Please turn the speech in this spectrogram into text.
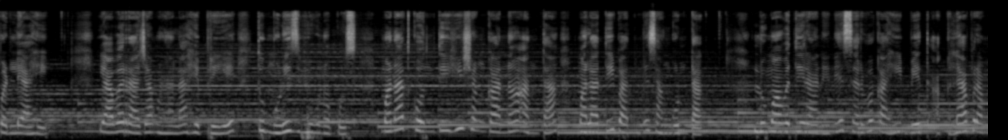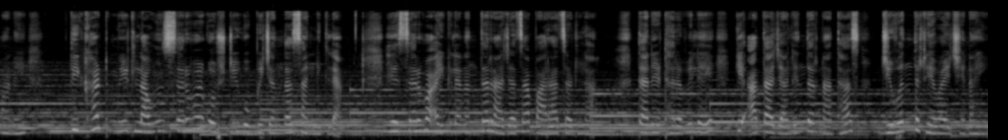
पडले आहे. यावर राजा म्हणाला हे प्रिये तू मुळीच भिवू नकोस. मनात कोणतीही शंका न आणता मला ती बातमी सांगून टाक लुमावती राणीने सर्व काही बेत आखल्याप्रमाणे तिखट मीठ लावून सर्व गोष्टी गोपीचंदास सांगितल्या. हे सर्व ऐकल्यानंतर राजाचा पारा चढला. त्याने ठरविले की आता जालिंदरनाथास जिवंत ठेवायचे नाही.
